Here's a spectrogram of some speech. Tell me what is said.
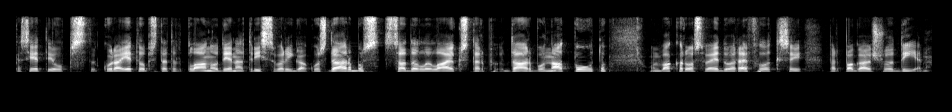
kas ietilpst, kurā ietilpst, tātad plāno dienā trīs svarīgākos darbus, sadali laiku starp darbu un atpūtu, un vakaros veido refleksiju par pagājušo dienu.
